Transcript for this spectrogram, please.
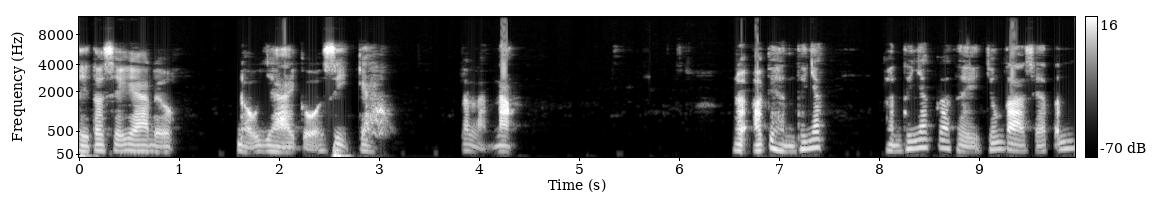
Thì tôi sẽ ra được độ dài của Zika đó là 5 rồi ở cái hình thứ nhất hình thứ nhất thì chúng ta sẽ tính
